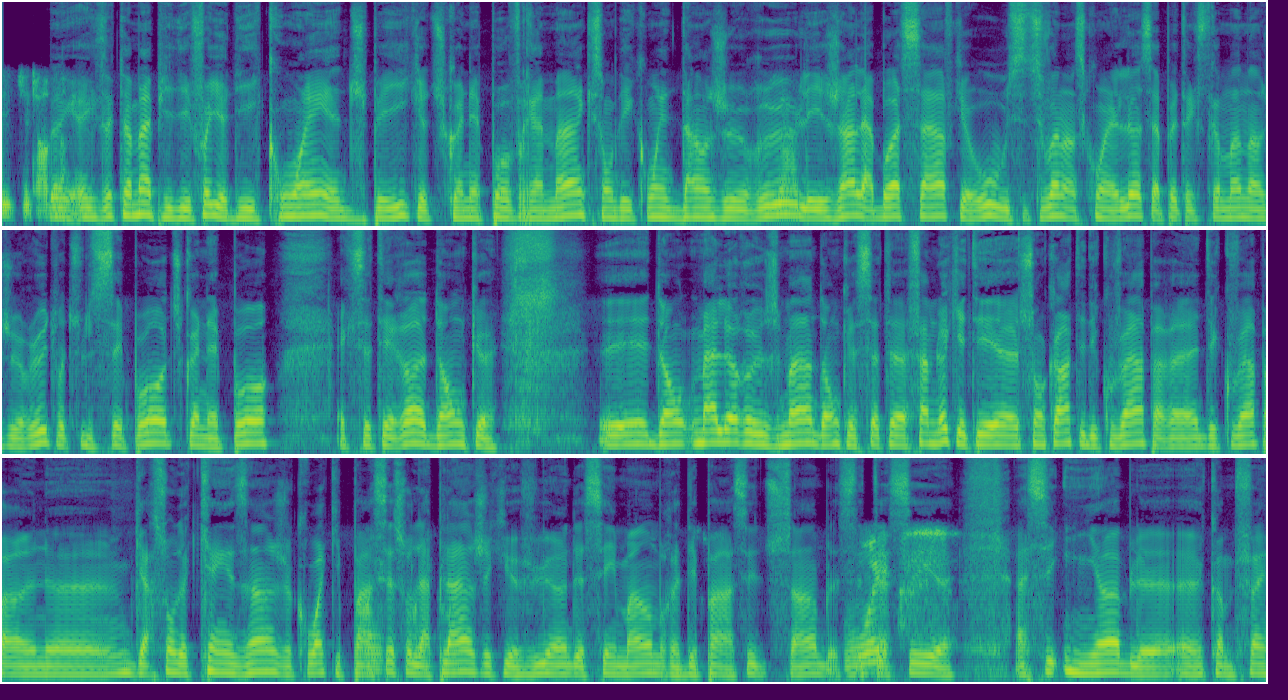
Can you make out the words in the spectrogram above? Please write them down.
est en ben, Exactement. Puis des fois, il y a des coins du pays que tu connais pas vraiment, qui sont des coins dangereux. Les gens là-bas savent que oh, si tu vas dans ce coin-là, ça peut être extrêmement dangereux. Toi, tu le sais pas, tu connais pas, etc. Donc, euh, et donc, malheureusement, donc cette femme-là qui était, euh, son corps a été découvert par, euh, découvert par euh, un, garçon de 15 ans, je crois, qui passait sur la plage et qui a vu un de ses membres dépasser du sable. C'est assez, assez ignoble comme fin.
